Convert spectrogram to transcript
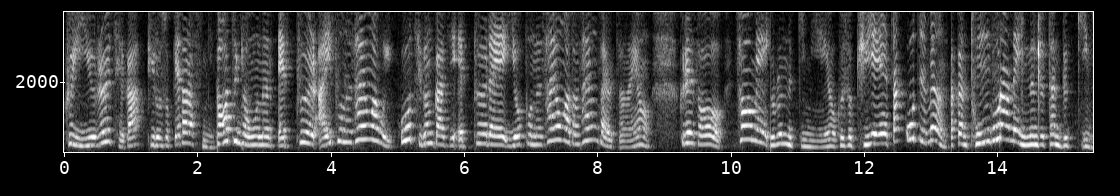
그 이유를 제가 비로소 깨달았습니다. 저 같은 경우는 애플 아이폰을 사용하고 있고 지금까지 애플의 이어폰을 사용하던 사용자였잖아요. 그래서 처음에 이런 느낌이에요. 그래서 귀에 딱 꽂으면 약간 동굴 안에 있는 듯한 느낌.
